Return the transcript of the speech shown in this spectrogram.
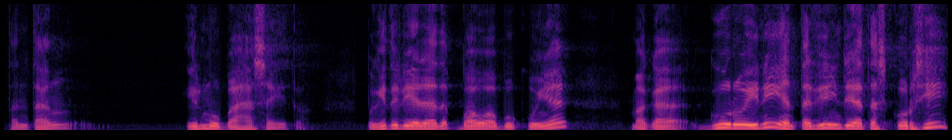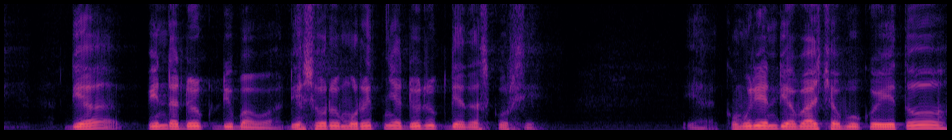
tentang ilmu bahasa itu. Begitu dia bawa bukunya, maka guru ini yang tadi di atas kursi, dia pindah duduk di bawah. Dia suruh muridnya duduk di atas kursi. Ya, kemudian dia baca buku itu,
